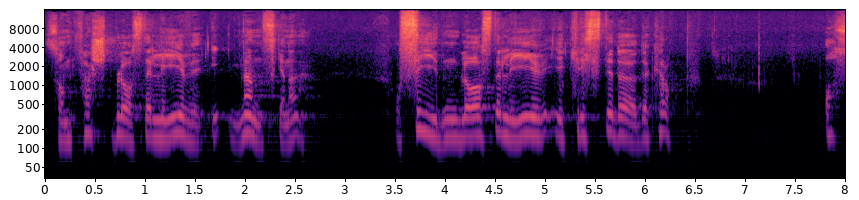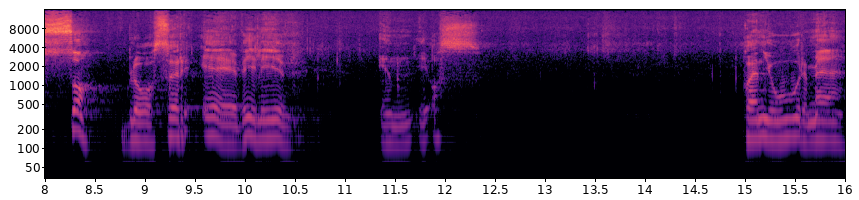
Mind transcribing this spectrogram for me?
som først blåste liv i menneskene, og siden blåste liv i Kristi døde kropp, også blåser evig liv inn i oss. På en jord med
